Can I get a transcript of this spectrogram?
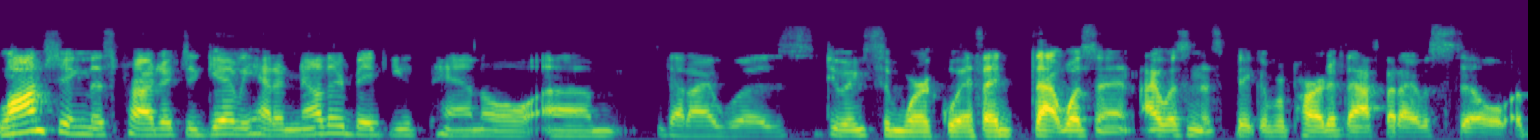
launching this project again we had another big youth panel um, that I was doing some work with. I, that wasn't I wasn't as big of a part of that but I was still a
